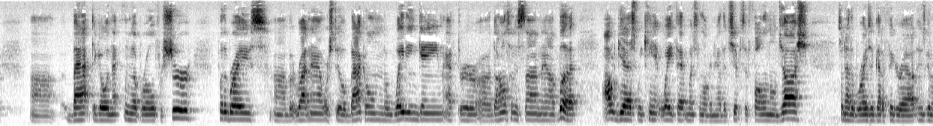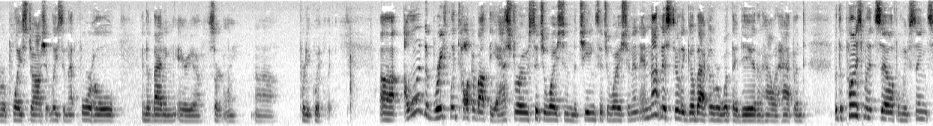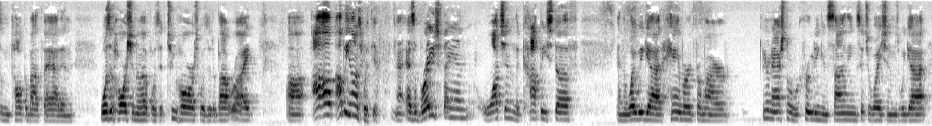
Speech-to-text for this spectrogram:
uh, bat to go in that cleanup role for sure for the Braves. Uh, but right now, we're still back on the waiting game after uh, Donaldson is signed now. But I would guess we can't wait that much longer now. The chips have fallen on Josh. So now the Braves have got to figure out who's going to replace Josh, at least in that four hole in the batting area, certainly, uh, pretty quickly. Uh, I wanted to briefly talk about the Astros situation, the cheating situation, and, and not necessarily go back over what they did and how it happened, but the punishment itself, and we've seen some talk about that, and was it harsh enough? Was it too harsh? Was it about right? Uh, I'll, I'll be honest with you. As a Braves fan, watching the copy stuff and the way we got hammered from our international recruiting and signing situations we got,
